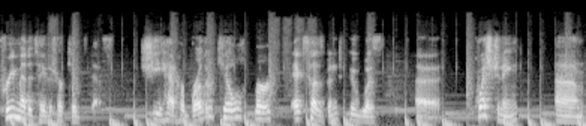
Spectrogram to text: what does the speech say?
premeditated her kid's death. She had her brother kill her ex-husband who was uh, questioning um,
